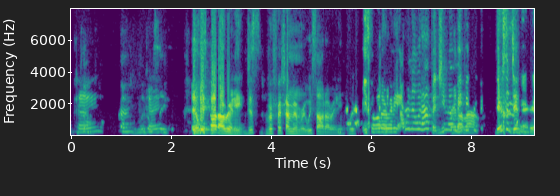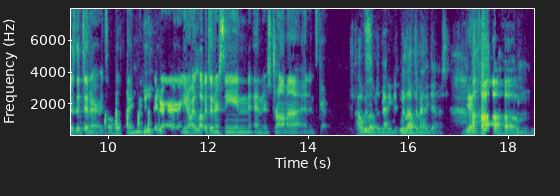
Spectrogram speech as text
okay. Okay. okay. no, we saw it already. Just refresh our memory. We saw it already. We saw it already. I don't know what happened. You know, maybe there's a dinner. There's a dinner. It's a whole thing. dinner. You know, I love a dinner scene, and there's drama, and it's good. Oh, we love dramatic. We love dramatic dinners. Yeah. um,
